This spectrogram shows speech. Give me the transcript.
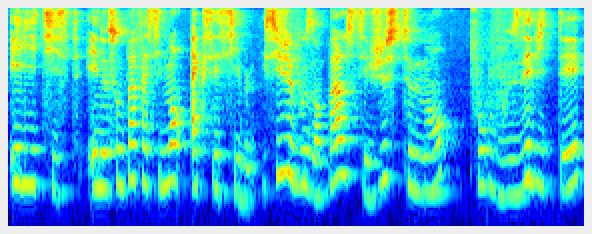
élitistes et ne sont pas facilement accessibles. Si je vous en parle, c'est justement pour vous éviter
